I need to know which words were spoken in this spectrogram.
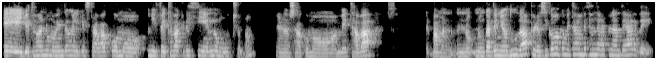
eh, yo estaba en un momento en el que estaba como, mi fe estaba creciendo mucho, ¿no? Eh, o sea, como me estaba, vamos, no- nunca he tenido dudas, pero sí como que me estaba empezando a plantear de,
